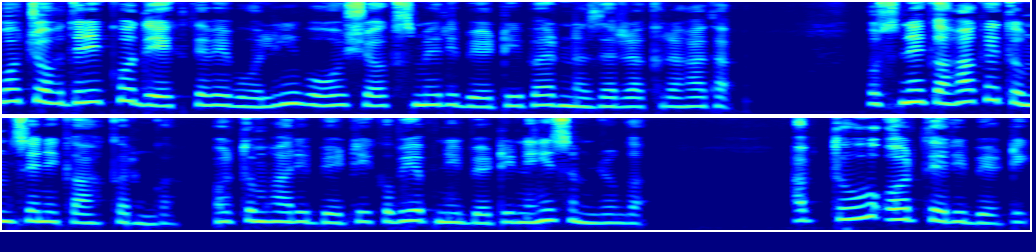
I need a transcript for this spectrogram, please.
वो चौधरी को देखते हुए बोली, वो शख्स मेरी बेटी पर नज़र रख रहा था। उसने कहा कि तुमसे निकाह करूँगा और तुम्हारी बेटी को भी अपनी बेटी नहीं समझूँगा। अब तू और तेरी बेटी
